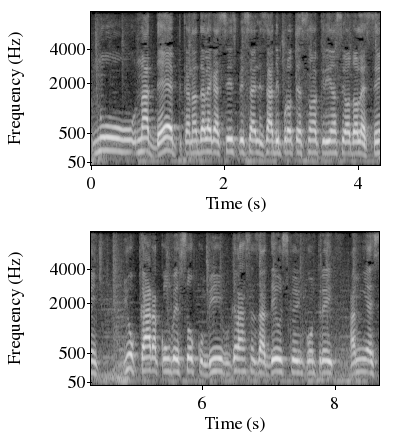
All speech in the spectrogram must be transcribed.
no, na DEPCA, na Delegacia Especializada em Proteção à Criança e ao Adolescente. E o cara conversou comigo, graças a Deus que eu encontrei as minhas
